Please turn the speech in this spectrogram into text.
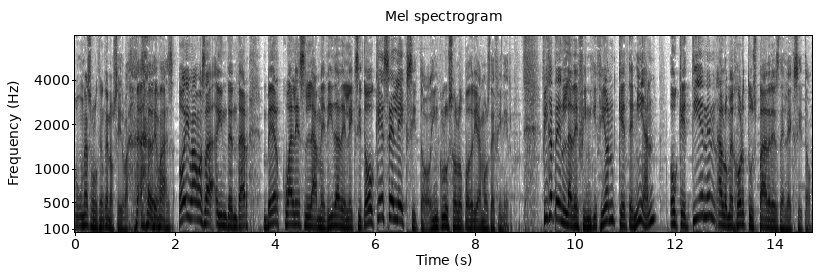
una solución que nos sirva. Además, hoy vamos a intentar ver cuál es la medida del éxito o qué es el éxito, incluso lo podríamos definir. Fíjate en la definición que tenían o que tienen a lo mejor tus padres del éxito.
